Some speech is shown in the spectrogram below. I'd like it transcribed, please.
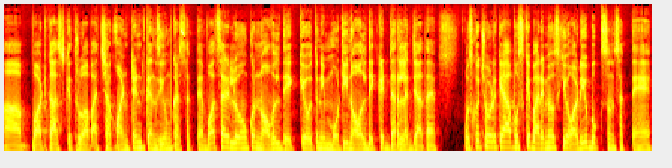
पॉडकास्ट uh, के थ्रू आप अच्छा कंटेंट कंज्यूम कर सकते हैं। बहुत सारे लोगों को नॉवल देख के उतनी मोटी नॉवल देख के डर लग जाता है। उसको छोड़ के आप उसके बारे में उसकी ऑडियो बुक सुन सकते हैं।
